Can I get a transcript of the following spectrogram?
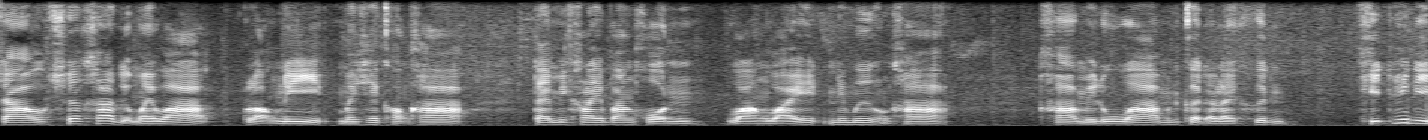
เจ้าเชื่อข้าหรือไม่ว่ากล่องนี้ไม่ใช่ของข้า แต่มีใครบางคนวางไว้ในมือของข้า ข้าไม่รู้ว่ามันเกิดอะไรขึ้น คิดให้ดี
